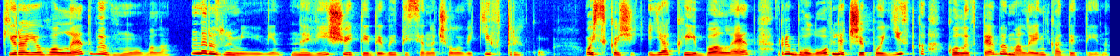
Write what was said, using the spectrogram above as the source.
Кіра його ледве вмовила. Не розумію він, навіщо йти дивитися на чоловіків трику. Ось скажіть, який балет, риболовля чи поїздка, коли в тебе маленька дитина?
